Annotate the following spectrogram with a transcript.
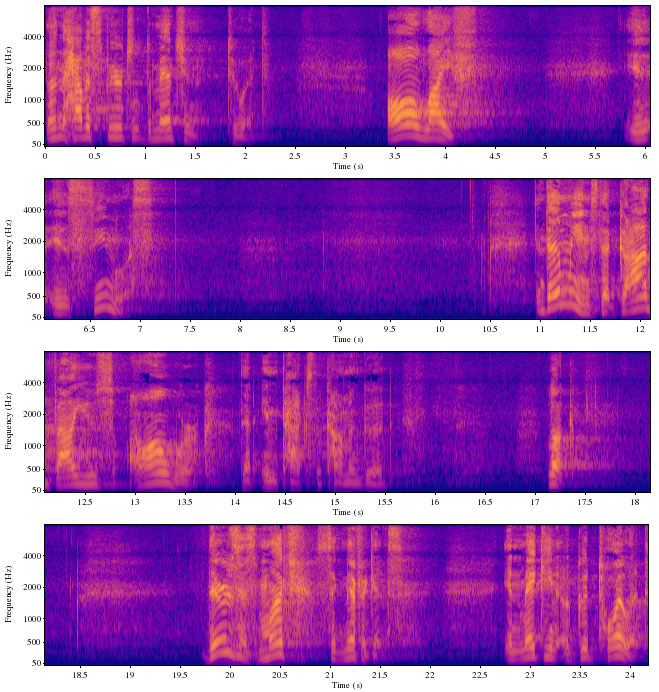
doesn't have a spiritual dimension to it. All life is seamless. And that means that God values all work that impacts the common good. Look, there's as much significance in making a good toilet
